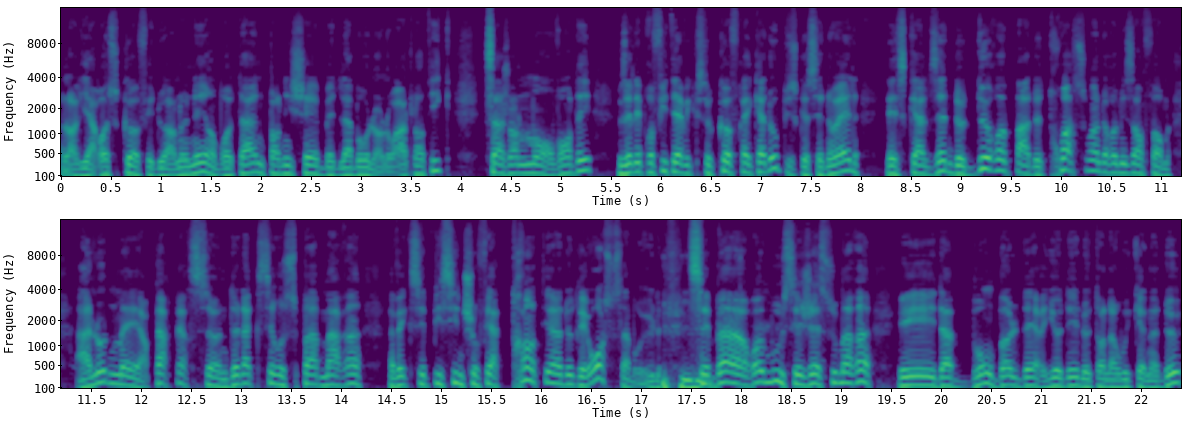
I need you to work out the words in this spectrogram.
Alors il y a Roscoff et Douarnenez en Bretagne, Pornichet, Bedlabeau en Loire-Atlantique, Saint-Jean-de-Mont en Vendée. Vous allez profiter avec ce coffret cadeau, puisque c'est Noël, Escale Zen, de deux repas, de trois soins de remise en forme à l'eau de mer par personne, de l'accès au spa marin avec ses piscines chauffées à 31 degrés. Oh, ça brûle Ses bains, remous, ses jets sous-marins et d'un bon bol d'air iodé le temps d'un week-end à deux.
